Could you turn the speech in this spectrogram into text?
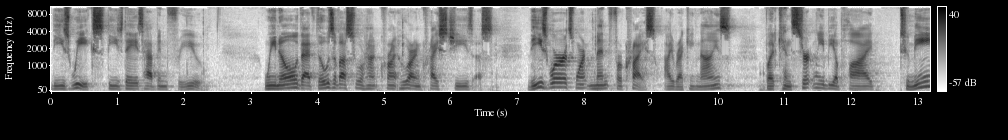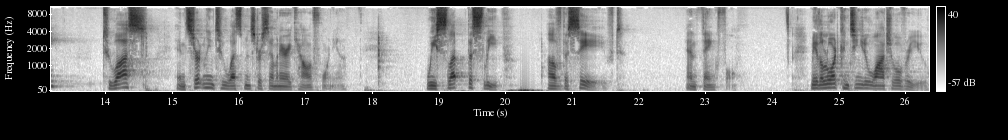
these weeks, these days have been for you. We know that those of us who are in Christ Jesus, these words weren't meant for Christ, I recognize, but can certainly be applied to me, to us, and certainly to Westminster Seminary, California. We slept the sleep of the saved and thankful. May the Lord continue to watch over you,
